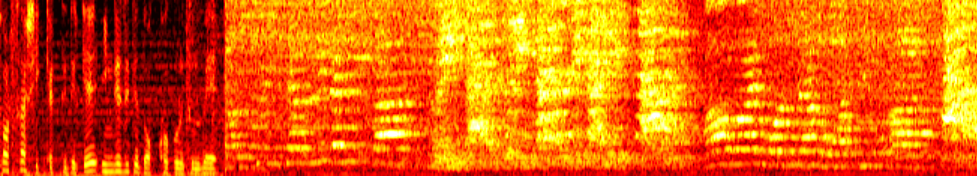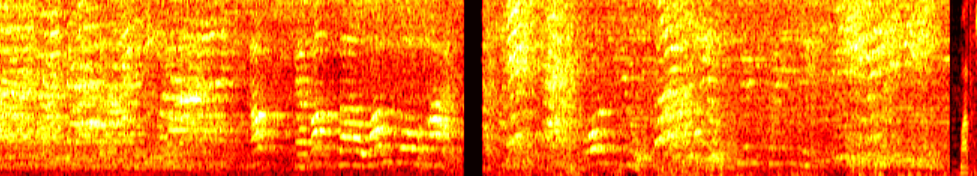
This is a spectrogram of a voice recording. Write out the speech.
চর্চা শিক্ষার্থীদেরকে ইংরেজিতে দক্ষ করে তুলবে। মাত্র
